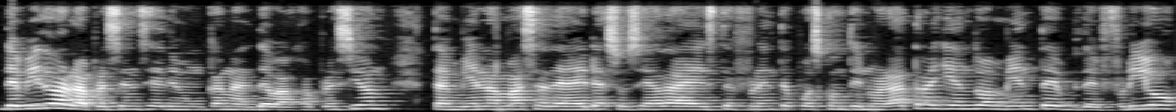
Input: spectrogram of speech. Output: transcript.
debido a la presencia de un canal de baja presión. También la masa de aire asociada a este frente pues continuará trayendo ambiente de frío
